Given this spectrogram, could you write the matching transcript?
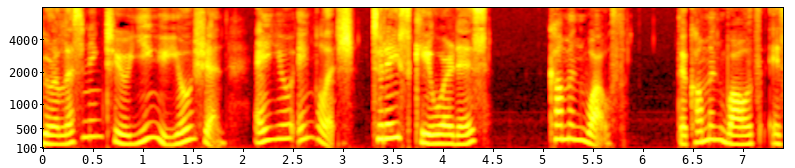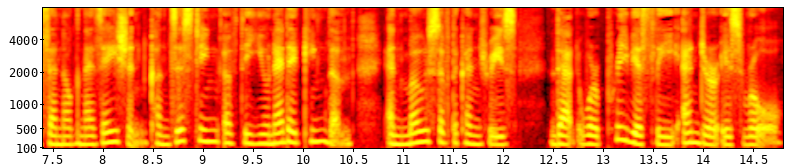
You're listening to 英语悠选 AU English. Today's keyword is Commonwealth. The Commonwealth is an organization consisting of the United Kingdom and most of the countries that were previously under its rule.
